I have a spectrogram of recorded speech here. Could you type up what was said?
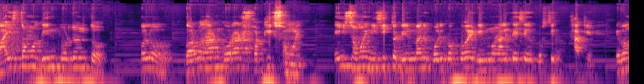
বাইশতম দিন পর্যন্ত হলো গর্ভধারণ করার সঠিক সময়। এই সময় নিষিক্ত ডিম্বাণু পরিপক্ক হয়ে ডিম্বনালীতে এসে উপস্থিত থাকে এবং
